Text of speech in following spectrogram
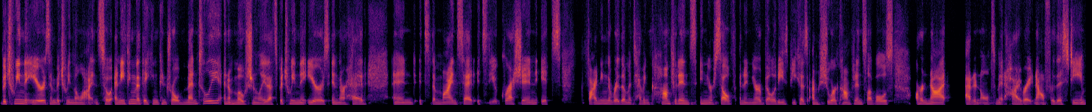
between the ears and between the lines. So anything that they can control mentally and emotionally, that's between the ears in their head. And it's the mindset, it's the aggression, it's finding the rhythm, it's having confidence in yourself and in your abilities, because I'm sure confidence levels are not at an ultimate high right now for this team.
